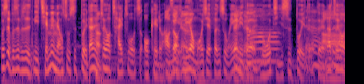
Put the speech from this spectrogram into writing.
不是不是不是，你前面描述是对，但是你最后猜错是 OK 的嘛？哦，你你有某一些分数嘛？因为你的逻辑是对的，对。那最后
